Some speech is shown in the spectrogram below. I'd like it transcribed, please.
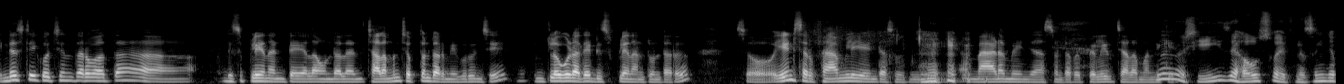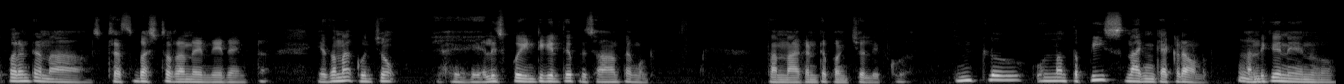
ఇండస్ట్రీకి వచ్చిన తర్వాత డిసిప్లిన్ అంటే ఎలా ఉండాలని చాలా మంది చెప్తుంటారు మీ గురించి. ఇంట్లో కూడా అదే డిసిప్లిన్ అంటుంటారు. సో ఏంటి సార్ ఫ్యామిలీ ఏంటి అసలు? మేడం ఏం చేస్తుంటారో తెలియదు చాలా మందికి షీఈ్ ఏ హౌస్ వైఫ్ నిజం చెప్పాలంటే నా స్ట్రెస్ బస్టర్ అనే నేనంట. ఏదన్నా కొంచెం ఎలిసిపోయి ఇంటికి వెళ్తే ప్రశాంతంగా ఉంటుంది. తను నాకంటే పంక్చువల్ ఎక్కువ. ఇంట్లో ఉన్నంత పీస్ నాకు ఇంకెక్కడా ఉండదు. అందుకే నేను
